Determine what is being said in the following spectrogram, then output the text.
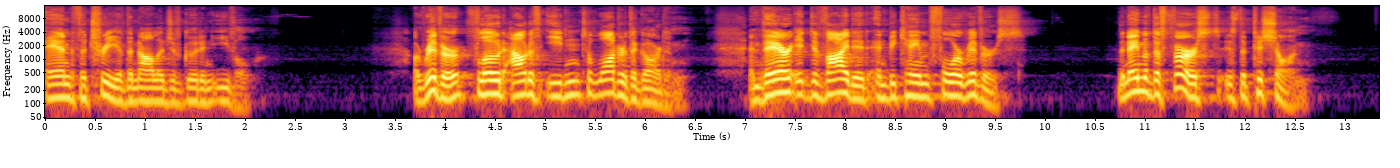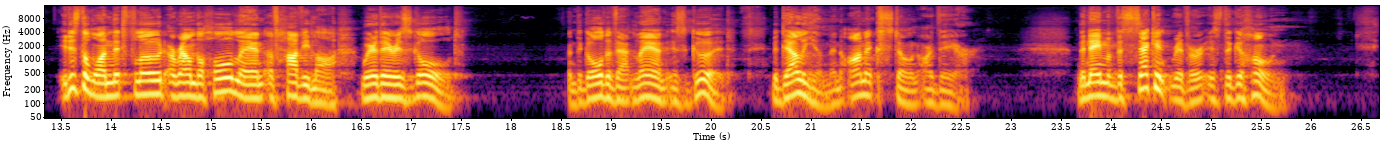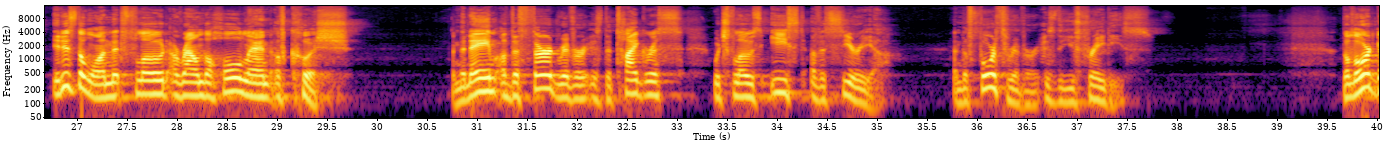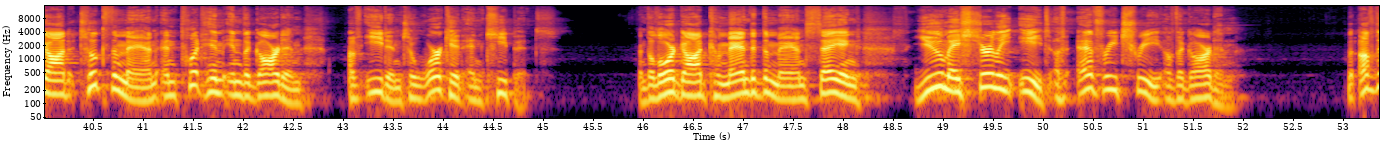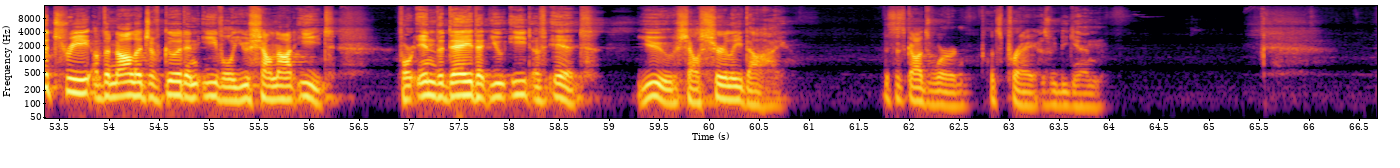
and the tree of the knowledge of good and evil. A river flowed out of Eden to water the garden, and there it divided and became four rivers. The name of the first is the Pishon. It is the one that flowed around the whole land of Havilah, where there is gold. And the gold of that land is good. Bdellium and onyx stone are there. The name of the second river is the Gihon. It is the one that flowed around the whole land of Cush. And the name of the third river is the Tigris, which flows east of Assyria. And the fourth river is the Euphrates. The Lord God took the man and put him in the garden of Eden to work it and keep it. And the Lord God commanded the man, saying, You may surely eat of every tree of the garden, but of the tree of the knowledge of good and evil you shall not eat, for in the day that you eat of it, you shall surely die. This is God's word. Let's pray as we begin.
